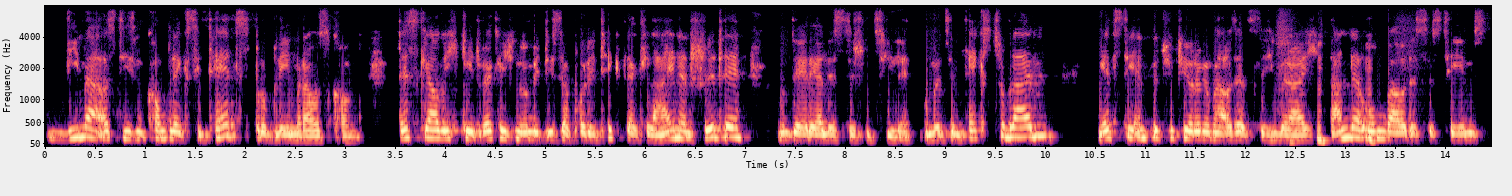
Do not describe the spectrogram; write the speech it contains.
wie man aus diesem Komplexitätsproblem rauskommt, das, glaube ich, geht wirklich nur mit dieser Politik der kleinen Schritte und der realistischen Ziele. Um jetzt im Text zu bleiben, jetzt die Entbudgetierung im hausärztlichen Bereich, dann der Umbau des Systems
